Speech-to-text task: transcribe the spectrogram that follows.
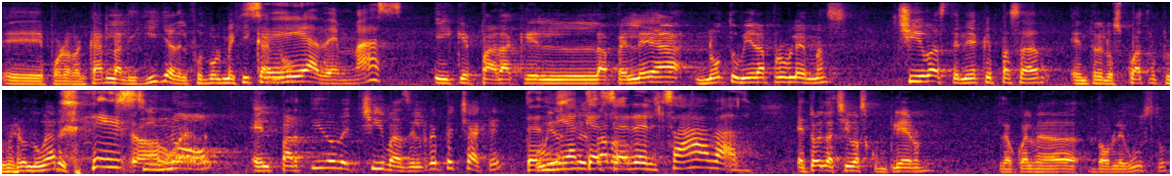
eh, por arrancar la liguilla del fútbol mexicano. Sí, además. Y que para que la pelea no tuviera problemas, Chivas tenía que pasar entre los cuatro primeros lugares. Sí, si no, no, bueno. el partido de Chivas del repechaje Tenía que sábado. ser el sábado. Entonces las Chivas cumplieron, lo cual me da doble gusto.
